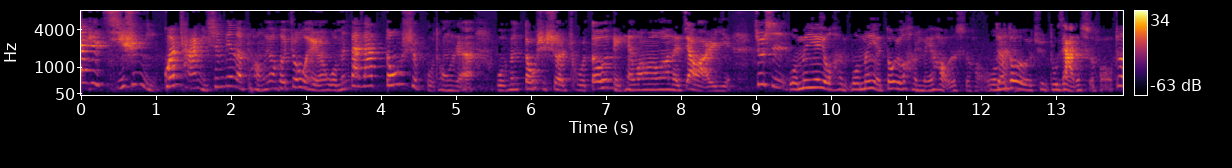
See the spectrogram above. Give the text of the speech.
但是其实你观察你身边的朋友和周围人，我们大家都是普通人，我们都是社畜，都每天汪汪汪的叫而已。就是我们也有很，我们也都有很美好的时候，我们都有去度假的时候，对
